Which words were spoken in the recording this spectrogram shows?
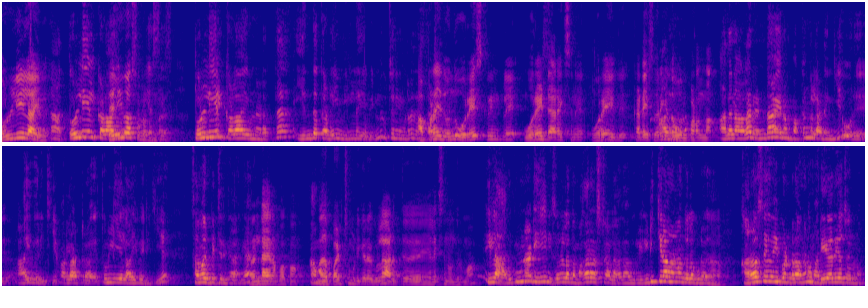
தொல்லியல் ஆய்வு. தொல்லியல் கள ஆய்வு தெளிவா சொல்லணுங்க. தொல்லியல் கள ஆய்வு நடத்த எந்த தடையும் இல்லை அப்படின்னு உச்சநீதிமன்றம் அப்பனா இது வந்து ஒரே ஸ்கிரீன் பிளே ஒரே டைரக்ஷனு ஒரே இது கடைசி வரைக்கும் அந்த ஒரு படம் தான். அதனால ரெண்டாயிரம் பக்கங்கள் அடங்கிய ஒரு ஆய்வறிக்கையை வரலாற்று தொல்லியல் ஆய்வறிக்கையை சமர்ப்பிச்சிருக்காங்க. ரெண்டாயிரம் பக்கம். அதை படிச்சு முடிக்கிறதுக்குள்ள அடுத்து எலெக்ஷன் வந்துருமா? இல்ல அதுக்கு முன்னாடி நீ சொன்னல அந்த மகாராஷ்டிரால அதை அவங்க இடிக்கிறாங்கன்னு சொல்லக்கூடாது. கரசேவை பண்றாங்கன்னு மரியாதையா சொல்லணும்.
